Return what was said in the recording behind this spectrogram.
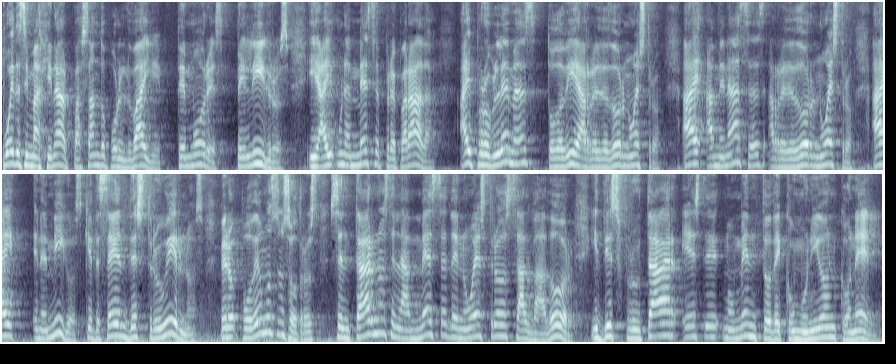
puedes imaginar pasando por el valle temores, peligros y hay una mesa preparada. Hay problemas todavía alrededor nuestro. Hay amenazas alrededor nuestro. Hay enemigos que desean destruirnos. Pero podemos nosotros sentarnos en la mesa de nuestro Salvador y disfrutar este momento de comunión con Él.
